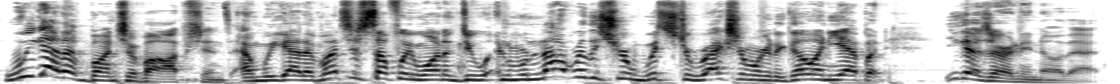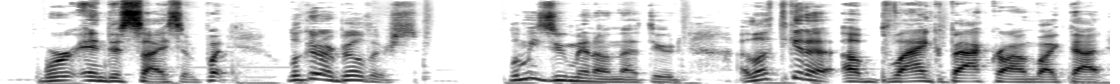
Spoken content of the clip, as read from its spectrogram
we got a bunch of options and we got a bunch of stuff we wanna do, and we're not really sure which direction we're gonna go in yet, but you guys already know that. We're indecisive, but look at our builders. Let me zoom in on that, dude. I'd like to get a, a blank background like that.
